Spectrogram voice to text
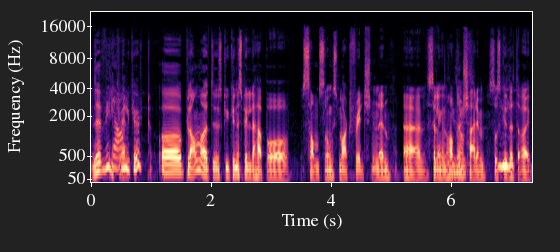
Det virker Ja. veldig kult. Og planen var at du skulle kunne spille det her på Samsung smartfridgen din. Uh, så lenge du hadde en skjerm, så skulle dette være,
